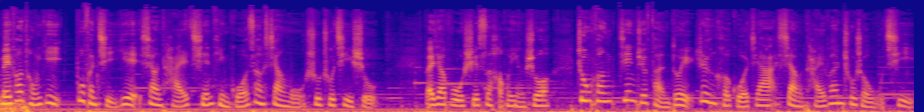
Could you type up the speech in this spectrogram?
美方同意部分企业向台潜艇国造项目输出技术。外交部十四号回应说，中方坚决反对任何国家向台湾出售武器，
